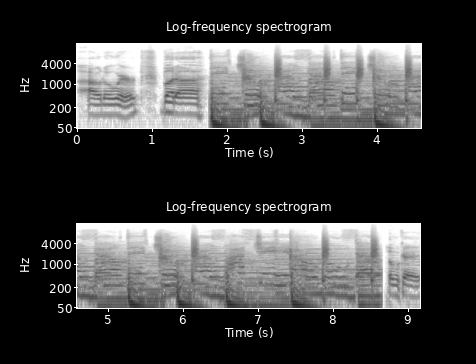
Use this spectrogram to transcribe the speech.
out of nowhere, but uh. Okay,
